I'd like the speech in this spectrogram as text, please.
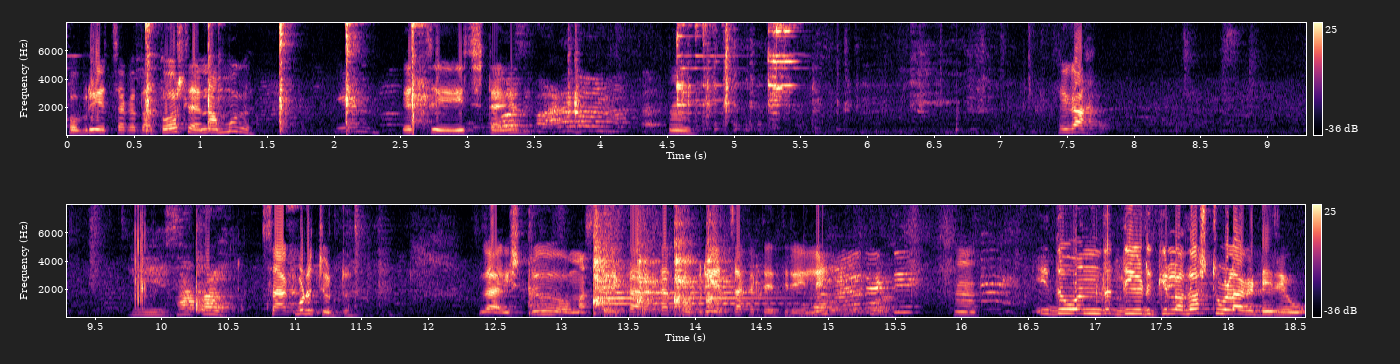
ಕೊಬ್ಬರಿ ಹೆಚ್ಚಾಕತ್ತ ತೋರ್ಸ್ಲೆ ನಮಗೆ? ಹೆಚ್ಚು ಇಷ್ಟ ಹ್ಞೂ ಈಗ. ಸಾಕ್ಬಿಡು ಚುಟ್ಟು. ಈಗ ಇಷ್ಟು ಮಸಾಲೆ ಖಾರಕ್ಕೆ ಕೊಬ್ಬರಿ ಹೆಚ್ಚಾಕತ್ತೈತಿ ರೀ ಇಲ್ಲಿ ಹ್ಞೂ ಇದು ಒಂದು ದೀಡ್ ಕಿಲೋದಷ್ಟು ಉಳ್ಳಾಗಡ್ಡಿ ರೀ ಇವು.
